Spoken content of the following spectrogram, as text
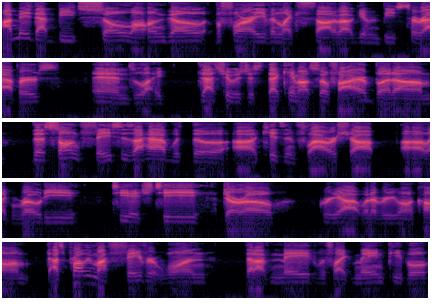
I made that beat so long ago before I even, like, thought about giving beats to rappers. And, like, that shit was just that came out so fire. But um, the song "Faces" I have with the uh, kids in Flower Shop, uh, like Rody, THT, Duro, Griot, whatever you want to call them. That's probably my favorite one that I've made with like Maine people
